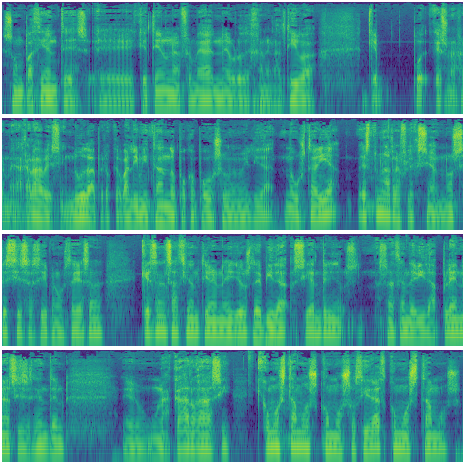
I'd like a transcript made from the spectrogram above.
son pacientes eh, que tienen una enfermedad neurodegenerativa, que que es una enfermedad grave, sin duda, pero que va limitando poco a poco su movilidad. Me gustaría, esto es una reflexión, no sé si es así, pero me gustaría saber qué sensación tienen ellos de vida, si han tenido sensación de vida plena, si se sienten eh, una carga, si, cómo estamos como sociedad, cómo estamos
